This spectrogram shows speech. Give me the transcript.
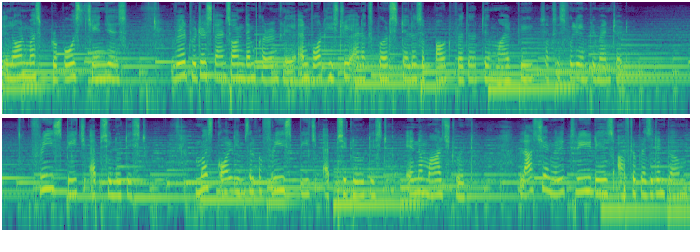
Elon Musk's proposed changes, where Twitter stands on them currently, and what history and experts tell us about whether they might be successfully implemented. Free speech absolutist. Musk called himself a free speech absolutist in a March tweet. Last January, three days after President Trump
